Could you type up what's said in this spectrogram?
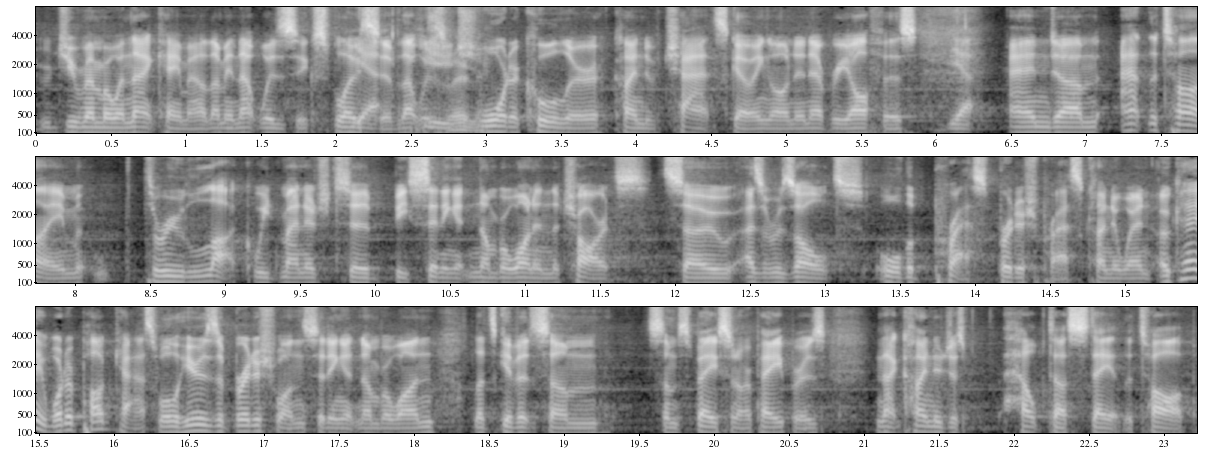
Do you remember when that came out? I mean, that was explosive. Yeah, that was huge. water cooler kind of chats going on in every office. Yeah. And um, at the time, through luck, we'd managed to be sitting at number one in the charts. So as a result, all the press, British press, kind of went, "Okay, what are podcasts? Well, here's a British one sitting at number one. Let's give it some some space in our papers." And that kind of just helped us stay at the top.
